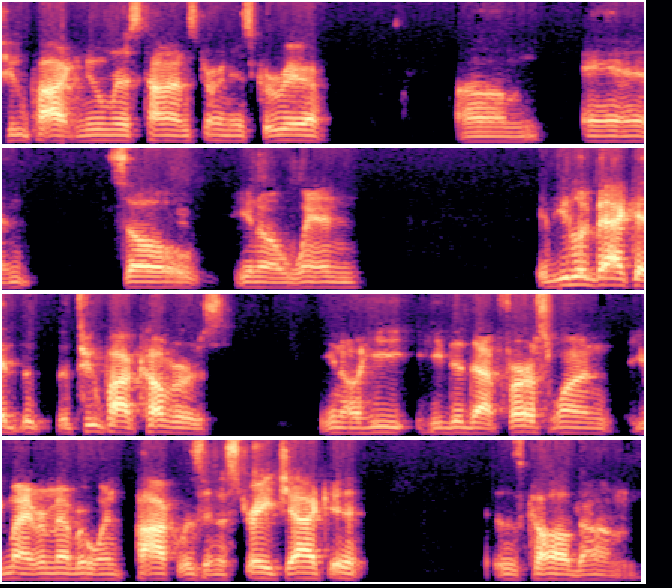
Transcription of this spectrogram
Tupac numerous times during his career. Um, and so, you know, when if you look back at the, the Tupac covers, you know, he he did that first one. You might remember when Pac was in a straight jacket. It was called um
